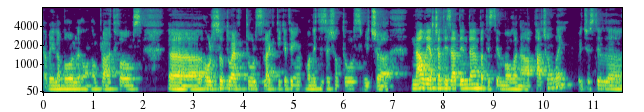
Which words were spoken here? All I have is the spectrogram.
available on all platforms. Uh, also to have tools like ticketing monetization tools, which uh, now VRChat is adding them, but it's still more in a patron way, which is still uh,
